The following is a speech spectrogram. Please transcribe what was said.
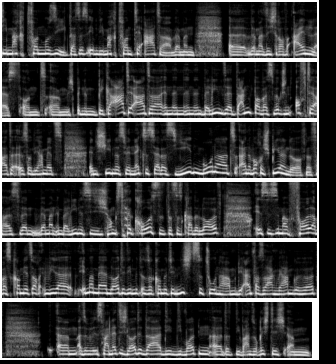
die Macht von Musik. Das ist eben die Macht von Theater, wenn man, äh, wenn man sich darauf einlässt. Und ähm, ich bin im BKA-Theater in, in, in Berlin sehr dankbar, was wirklich ein Off-Theater ist. Und die haben jetzt entschieden, dass wir nächstes Jahr das jeden Monat eine Woche spielen dürfen. Das heißt, wenn, wenn man in Berlin ist, ist die Chance sehr groß, dass das gerade läuft. ist Es immer voll, aber es kommen jetzt auch wieder immer mehr Leute, die mit unserer Community nichts zu tun haben, die einfach sagen, wir haben gehört, ähm, also es waren letztlich Leute da, die, die wollten, äh, die waren so richtig ähm,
